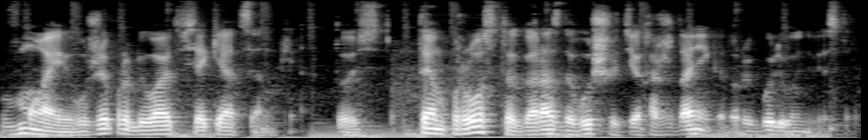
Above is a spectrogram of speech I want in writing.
в мае уже пробивают всякие оценки. То есть темп роста гораздо выше тех ожиданий, которые были у инвесторов.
